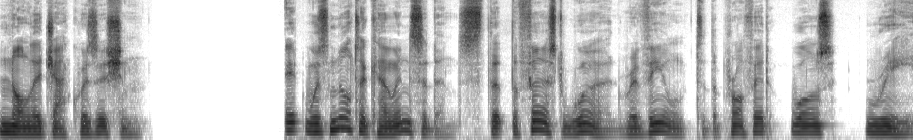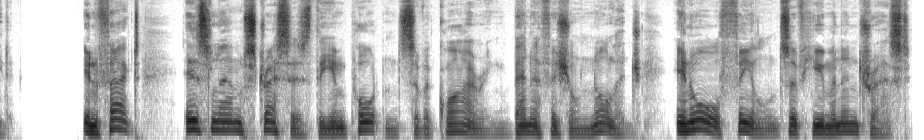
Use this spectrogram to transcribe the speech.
Knowledge acquisition. It was not a coincidence that the first word revealed to the Prophet was read. In fact, Islam stresses the importance of acquiring beneficial knowledge in all fields of human interest,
